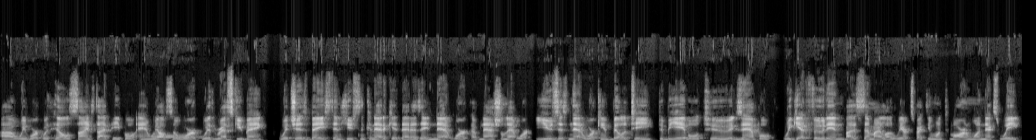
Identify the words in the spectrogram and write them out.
Uh, we work with Hills Science Diet people, and we also work with Rescue Bank, which is based in Houston, Connecticut. That is a network of national network. Use this networking ability to be able to, example, we get food in by the semi load. We are expecting one tomorrow and one next week,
